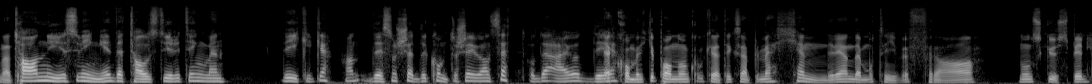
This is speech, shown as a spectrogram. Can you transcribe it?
Nettopp. ta nye svinger, detaljstyre ting, men det gikk ikke. Han, det som skjedde, kom til å skje uansett. Og det er jo det Jeg kommer ikke på noen konkrete eksempler, men jeg kjenner igjen det motivet fra noen skuespill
